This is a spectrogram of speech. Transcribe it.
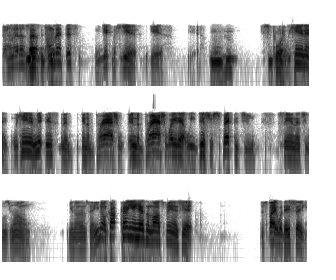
Don't let us. That's don't let this. Get, yeah, yeah, yeah. Mm-hmm. Support. Yeah, we can't we can't admit this in a in a brash in the brash way that we disrespected you, saying that you was wrong. You know what I'm saying? You know, Kanye hasn't lost fans yet, despite what they say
